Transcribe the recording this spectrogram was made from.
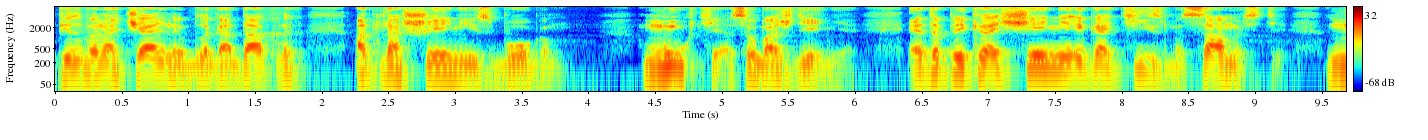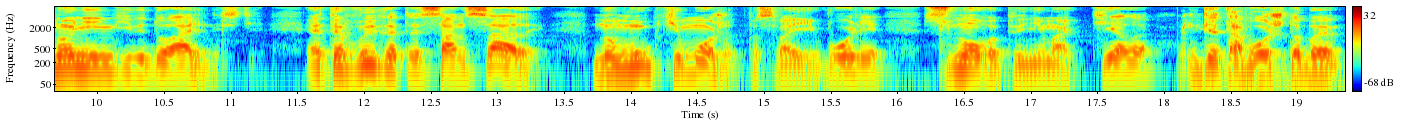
первоначальных благодатных отношений с Богом. Мукти – освобождение это прекращение эготизма, самости, но не индивидуальности. Это выход из сансары, но мукти может по своей воле снова принимать тело для того, чтобы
